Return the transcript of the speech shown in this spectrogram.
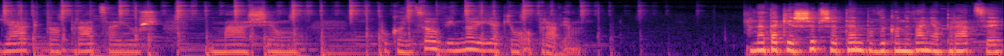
jak ta praca już ma się ku końcowi, no i jak ją oprawiam. Na takie szybsze tempo wykonywania pracy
